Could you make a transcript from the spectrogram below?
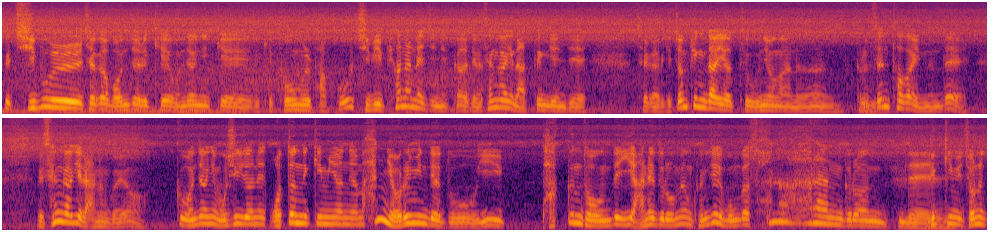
그 집을 제가 먼저 이렇게 원장님께 이렇게 도움을 받고 집이 편안해지니까 제가 생각이 났던 게 이제 제가 이렇게 점핑 다이어트 운영하는 그런 음. 센터가 있는데 그 생각이 나는 거예요. 그 원장님 오시기 전에 어떤 느낌이었냐면 한 여름인데도 이 밖은 더운데 이 안에 들어오면 굉장히 뭔가 서늘한 그런 네. 느낌이 저는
